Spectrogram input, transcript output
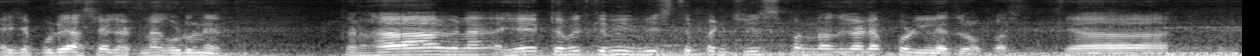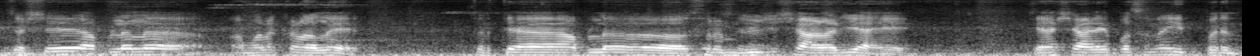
याच्यापुढे अशा घटना घडू नयेत कारण हा विना हे कमीत कमी वीस ते पंचवीस पन्नास गाड्या फोडलेल्या आहेत जवळपास. त्या जसे आपल्याला आम्हाला कळालं आहे तर त्या आपलं श्रमजीवची शाळा जी आहे त्या शाळेपासून इथपर्यंत.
